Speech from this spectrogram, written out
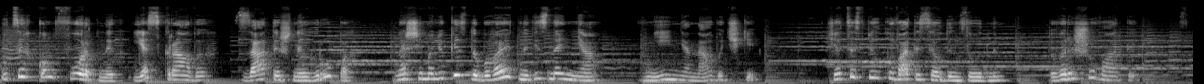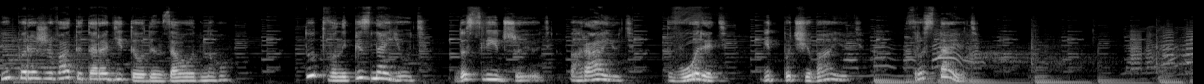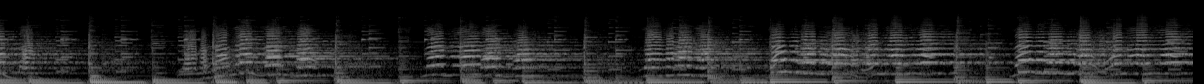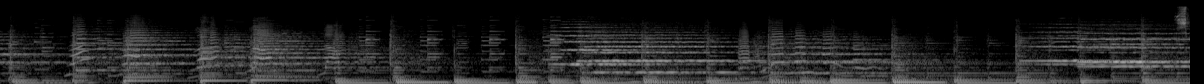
У цих комфортних, яскравих, затишних групах наші малюки здобувають нові знання, вміння, навички. Вчаться спілкуватися один з одним, товаришувати, співпереживати та радіти один за одного. Тут вони пізнають, досліджують, грають, творять, відпочивають, зростають.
